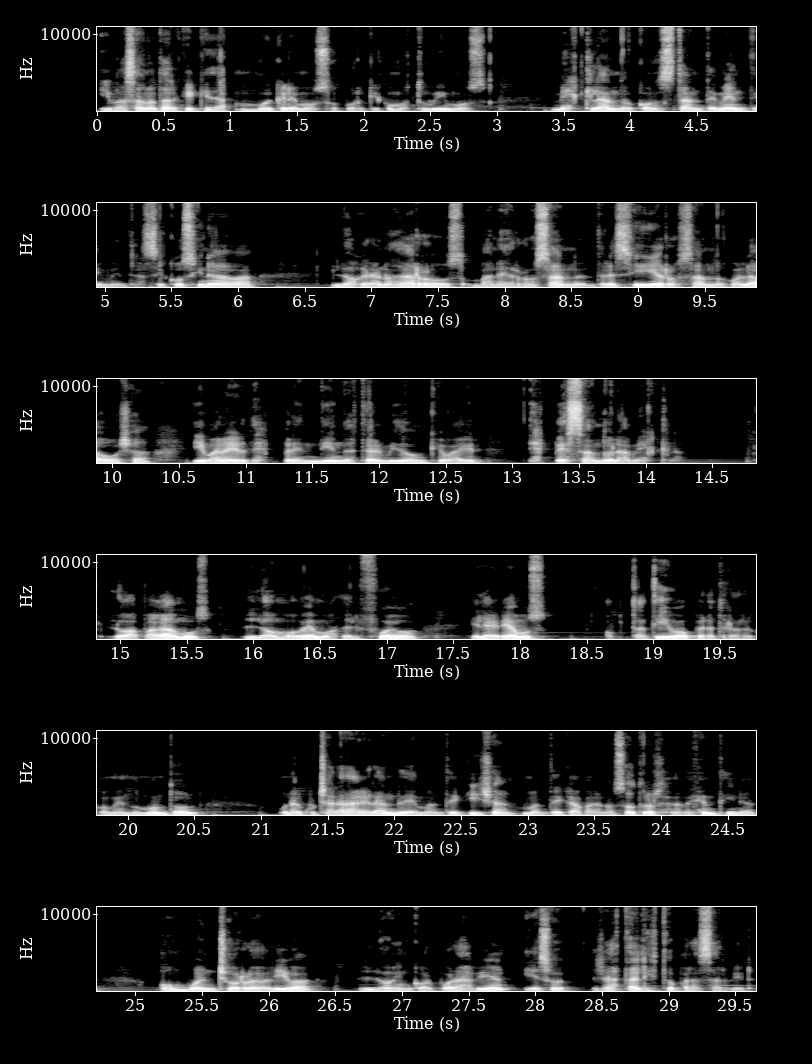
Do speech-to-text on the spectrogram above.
y vas a notar que queda muy cremoso porque como estuvimos mezclando constantemente mientras se cocinaba, los granos de arroz van a ir rozando entre sí, rozando con la olla y van a ir desprendiendo este almidón que va a ir espesando la mezcla. Lo apagamos, lo movemos del fuego y le agregamos, optativo, pero te lo recomiendo un montón, una cucharada grande de mantequilla, manteca para nosotros en Argentina, o un buen chorro de oliva lo incorporas bien y eso ya está listo para servir.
